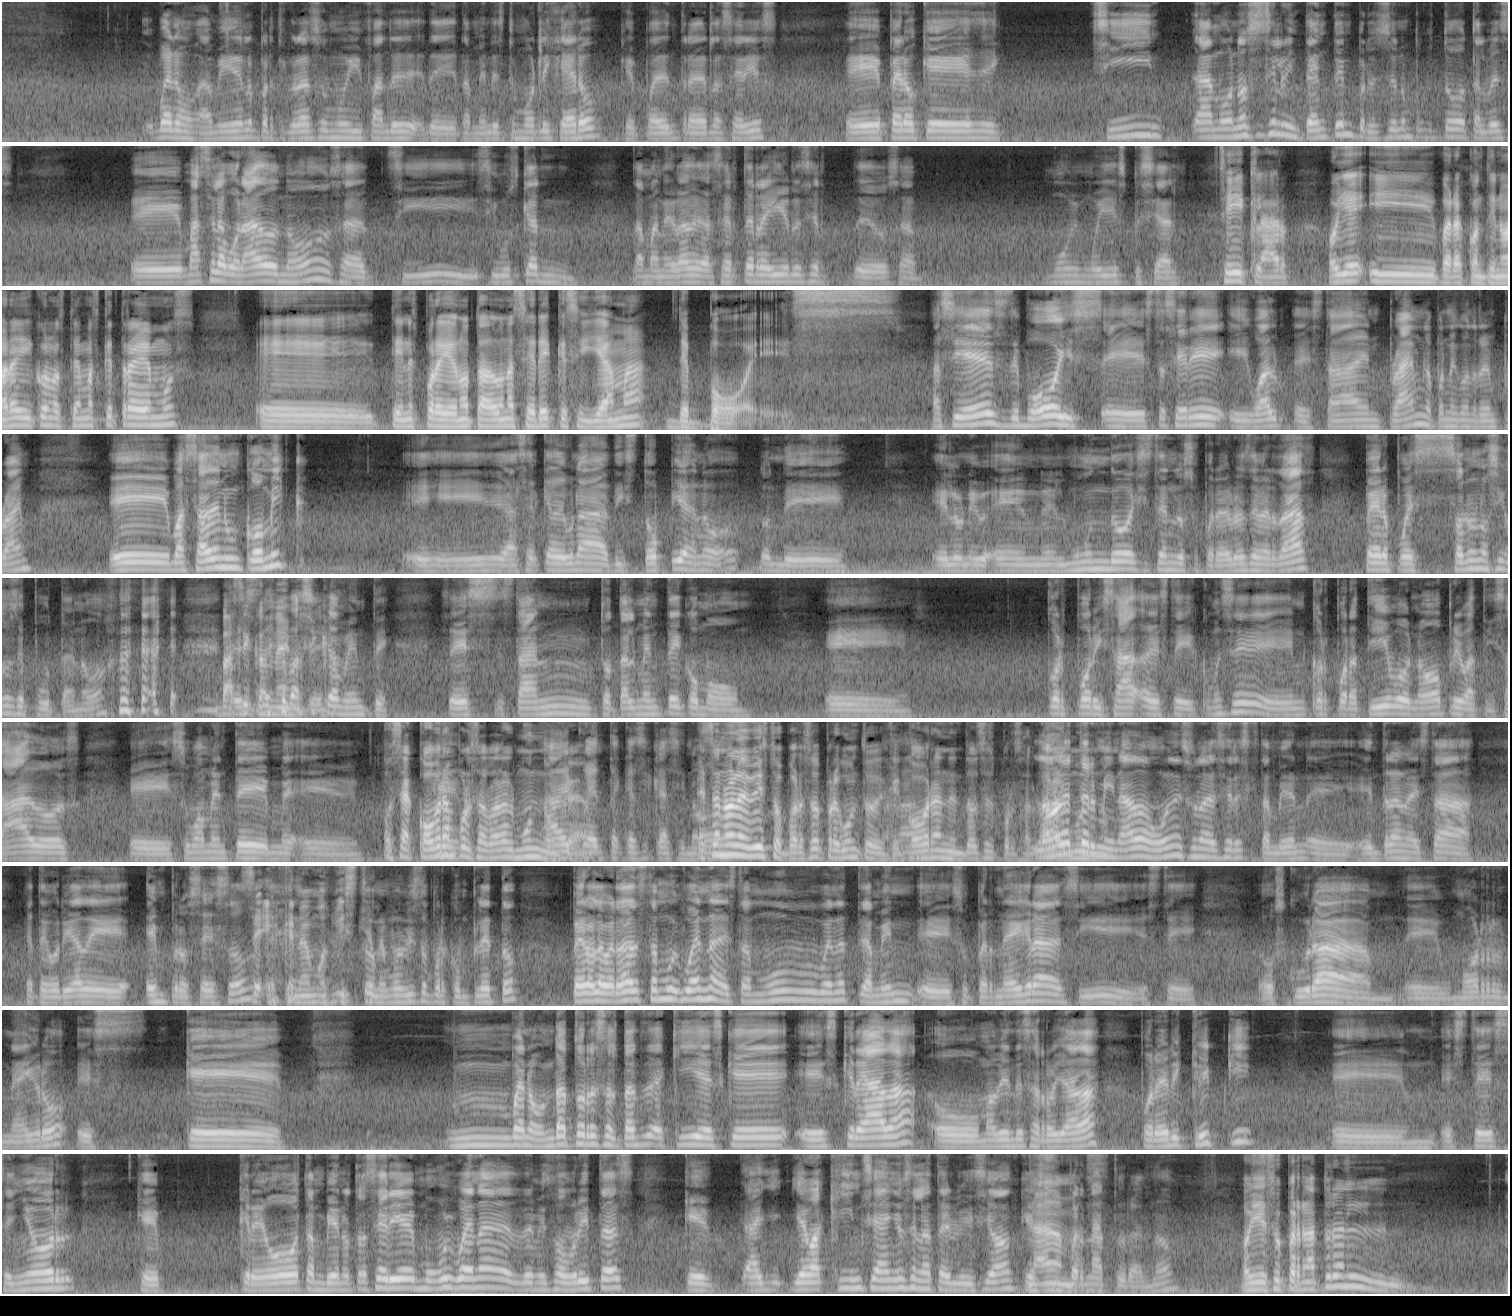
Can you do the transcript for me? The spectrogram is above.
Bueno, a mí en lo particular soy muy fan de, de- también de este humor ligero que pueden traer las series. eh, pero que eh, sí, amo, no sé si lo intenten, pero sí son un poquito tal vez eh, más elaborados, ¿no? O sea, sí, sí buscan la manera de hacerte reír de cierto, o sea, muy, muy especial. Sí, claro. Oye, y para continuar ahí con los temas que traemos, eh, tienes por ahí anotado una serie que se llama The Boys. Así es, The Boys. eh, esta serie igual está en Prime, la pueden encontrar en Prime. eh, basada en un cómic acerca de una distopia, ¿no? Donde el en el mundo existen los superhéroes de verdad, pero pues son unos hijos de puta, ¿no? Básicamente. Este, básicamente. Es- están totalmente como eh, corporizados, este, ¿cómo se? En corporativo, ¿no? Privatizados. eh, sumamente... me- eh, O sea, cobran Eh, por salvar al mundo. haz de cuenta casi casi, ¿no? Esa no la he visto, por eso pregunto, de que Ajá. cobran entonces por salvar No al he mundo. terminado aún, es una de las series que también eh, entran a esta categoría de en proceso. Sí, que no hemos visto. que no hemos visto por completo. Pero la verdad está muy buena, está muy, muy buena. También eh, súper negra, así, este, oscura, eh, humor negro. Es que, mm, bueno, un dato resaltante de aquí es que es creada, o más bien desarrollada, por Eric Kripke, eh, este señor que creó también otra serie muy buena, de mis favoritas, que lleva 15 años en la televisión, que Nada es más. Supernatural, ¿no? Oye, Supernatural.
